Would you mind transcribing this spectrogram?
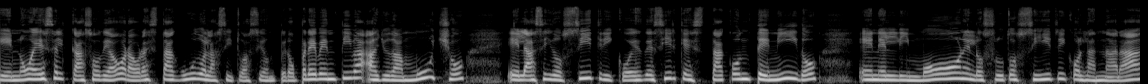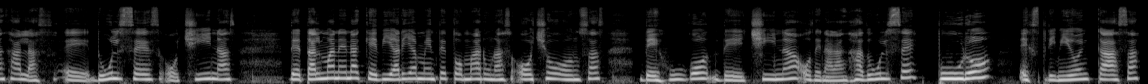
que no es el caso de ahora, ahora está agudo la situación, pero preventiva ayuda mucho el ácido cítrico, es decir, que está contenido en el limón, en los frutos cítricos, las naranjas, las eh, dulces o chinas, de tal manera que diariamente tomar unas 8 onzas de jugo de china o de naranja dulce puro, exprimido en casa,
